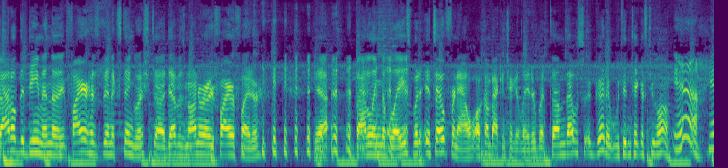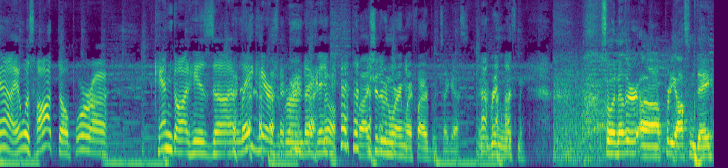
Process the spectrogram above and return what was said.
Battled the demon. The fire has been extinguished. Uh, Deb is an honorary firefighter. yeah, battling the blaze, but it's out for now. I'll come back and check it later. But um, that was good. It didn't take us too long. Yeah, yeah. It was hot though. Poor uh, Ken got his uh, leg hairs burned. I think. I well, I should have been wearing my fire boots. I guess. Bring them with me. So another uh, pretty awesome day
